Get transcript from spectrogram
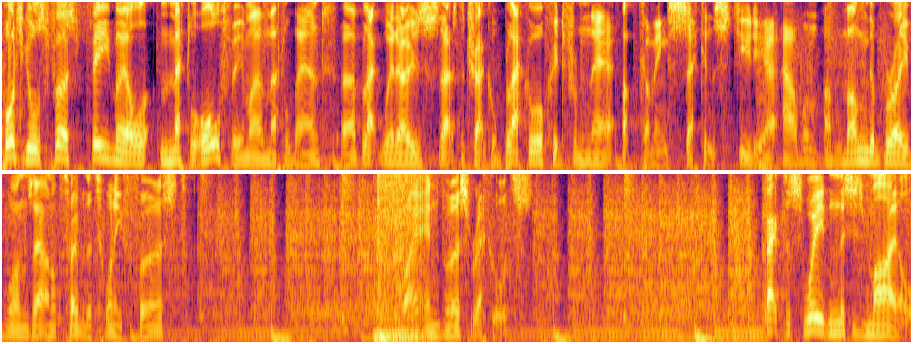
Portugal's first female metal, all female metal band, uh, Black Widows. That's the track called Black Orchid from their upcoming second studio album, Among the Brave Ones, out on October the 21st by Inverse Records. Back to Sweden, this is Mile.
